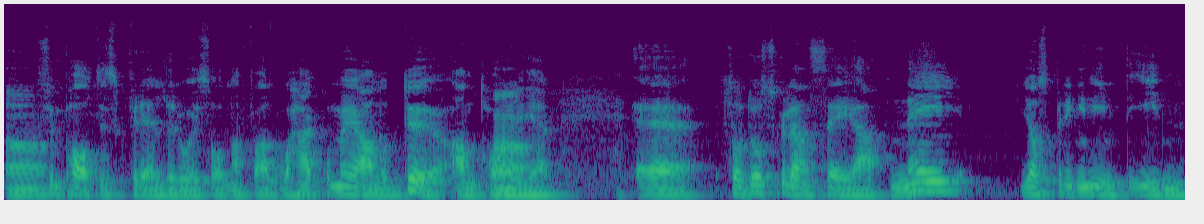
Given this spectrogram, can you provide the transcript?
Ja. sympatisk förälder då i sådana fall. Och här kommer ju han att dö antagligen. Eh, så då skulle han säga nej, jag springer inte in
